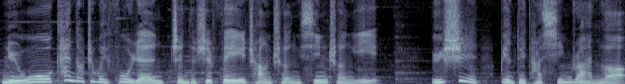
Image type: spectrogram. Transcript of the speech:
女巫看到这位妇人真的是非常诚心诚意。于是便对他心软了。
